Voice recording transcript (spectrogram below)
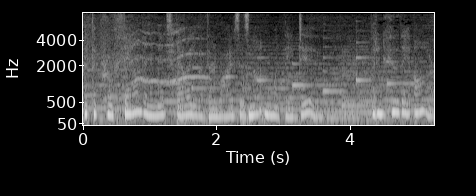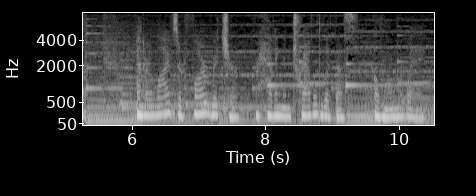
but the profound and immense value of their lives is not in what they do, but in who they are and our lives are far richer for having them traveled with us along the way.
